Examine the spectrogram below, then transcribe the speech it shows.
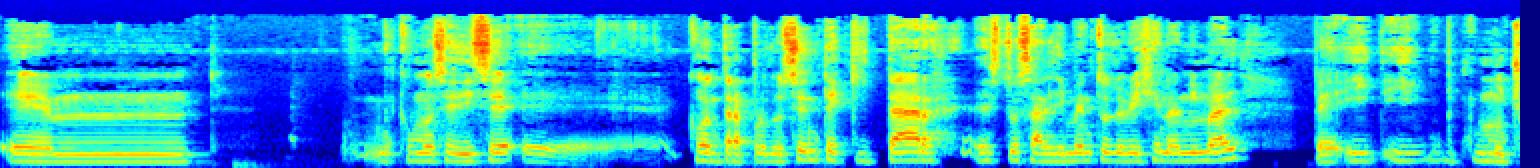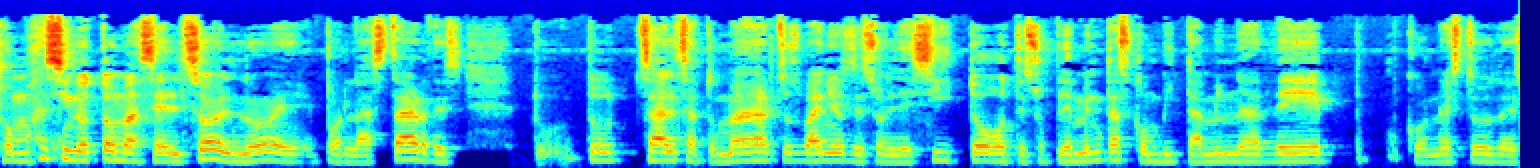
em, ¿cómo se dice? contraproducente quitar estos alimentos de origen animal y, mucho más si no tomas el sol, ¿no? por las tardes tú, sales a tomar tus baños de solecito o te suplementas con vitamina D con esto de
